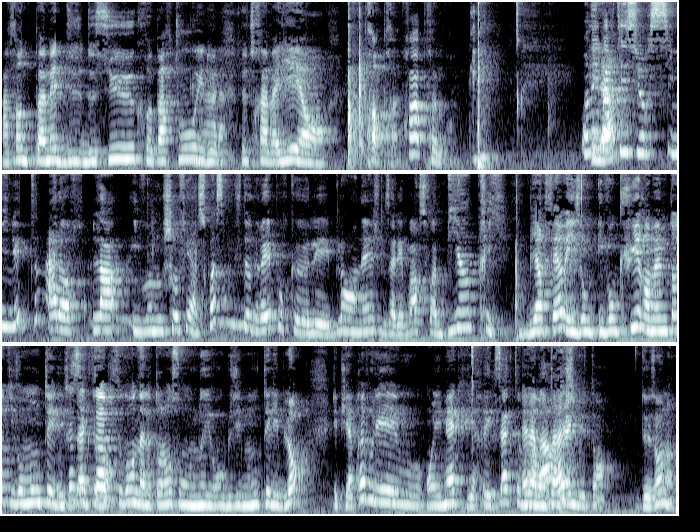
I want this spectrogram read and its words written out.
afin de ne pas mettre de, de sucre partout et de- de, travailler en propre. Proprement. On est là parti sur 6 minutes. Alors là, ils vont nous chauffer à 70 degrés pour que les blancs en neige, vous allez voir, soient bien pris. Bien ferme et ils, ont, ils vont cuire en même temps qu'ils vont monter. Donc ça c'est top. Souvent on a la tendance, on est obligé de monter les blancs et puis après vous les, vous- on les met à cuire. Exactement. Et Là, on l'avantage gagne du temps. Deux en un.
